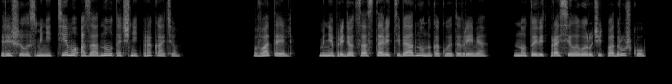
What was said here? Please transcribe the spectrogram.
Решила сменить тему, а заодно уточнить про Катю. «В отель. Мне придется оставить тебя одну на какое-то время. Но ты ведь просила выручить подружку?»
